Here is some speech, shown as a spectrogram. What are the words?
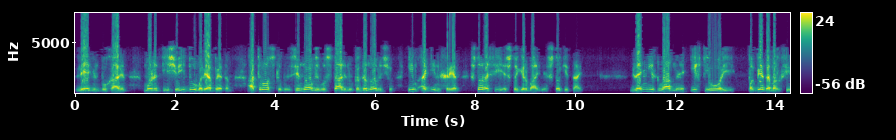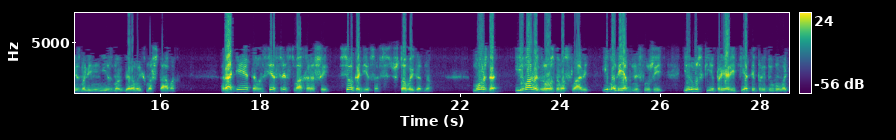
Ленин, Бухарин, может, еще и думали об этом, а Троцкому, Зиновьеву, Сталину, Кагановичу им один хрен, что Россия, что Германия, что Китай. Для них главное их теории, победа марксизма-ленинизма в мировых масштабах. Ради этого все средства хороши, все годится, что выгодно. Можно и Ивана Грозного славить, и молебны служить, и русские приоритеты придумывать,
